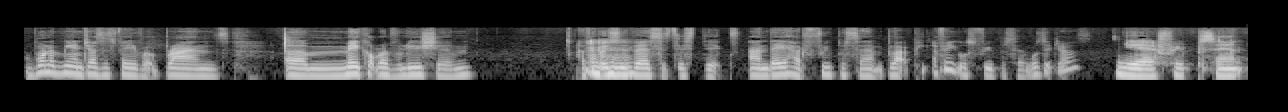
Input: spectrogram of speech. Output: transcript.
One of me and Jas's favorite brands, um, Makeup Revolution, have posted hmm their statistics, and they had three percent black people. I think it was three percent. Was it Jas? yeah, three percent.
